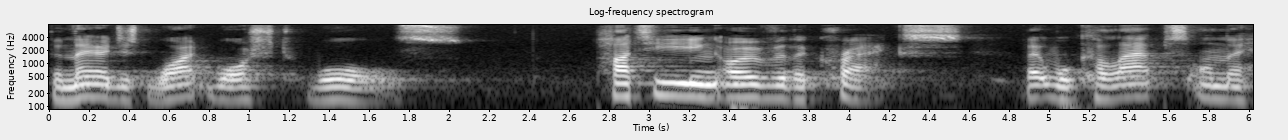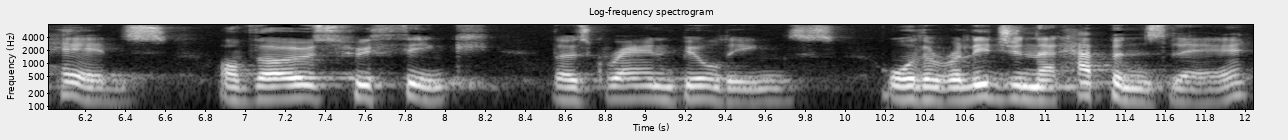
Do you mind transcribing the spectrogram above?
then they are just whitewashed walls, puttying over the cracks that will collapse on the heads of those who think those grand buildings or the religion that happens there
